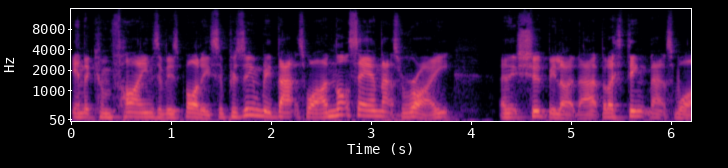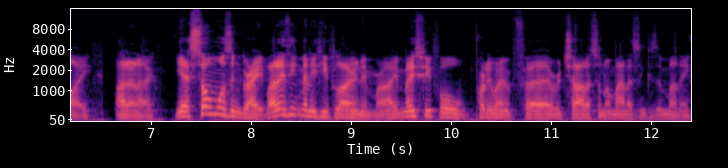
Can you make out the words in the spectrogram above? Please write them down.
in the confines of his body. So presumably that's why. I'm not saying that's right and it should be like that. But I think that's why. I don't know. Yeah, Son wasn't great, but I don't think many people own him. Right? Most people probably went for Richarlison or Maddison because of money.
